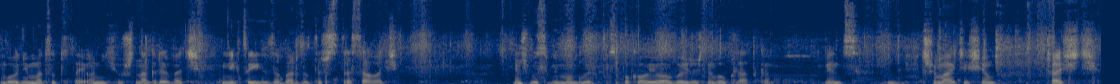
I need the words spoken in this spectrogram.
bo nie ma co tutaj o nich już nagrywać. Nie chcę ich za bardzo też stresować, żeby sobie mogły w spokoju obejrzeć nową klatkę. Więc trzymajcie się. Cześć.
